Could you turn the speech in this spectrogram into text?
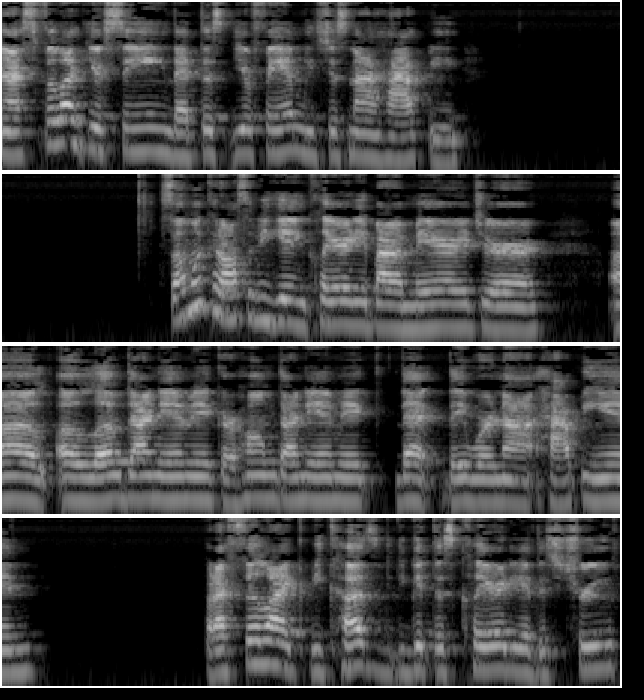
And I feel like you're seeing that this your family's just not happy. Someone could also be getting clarity about a marriage or uh, a love dynamic or home dynamic that they were not happy in. But I feel like because you get this clarity of this truth,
